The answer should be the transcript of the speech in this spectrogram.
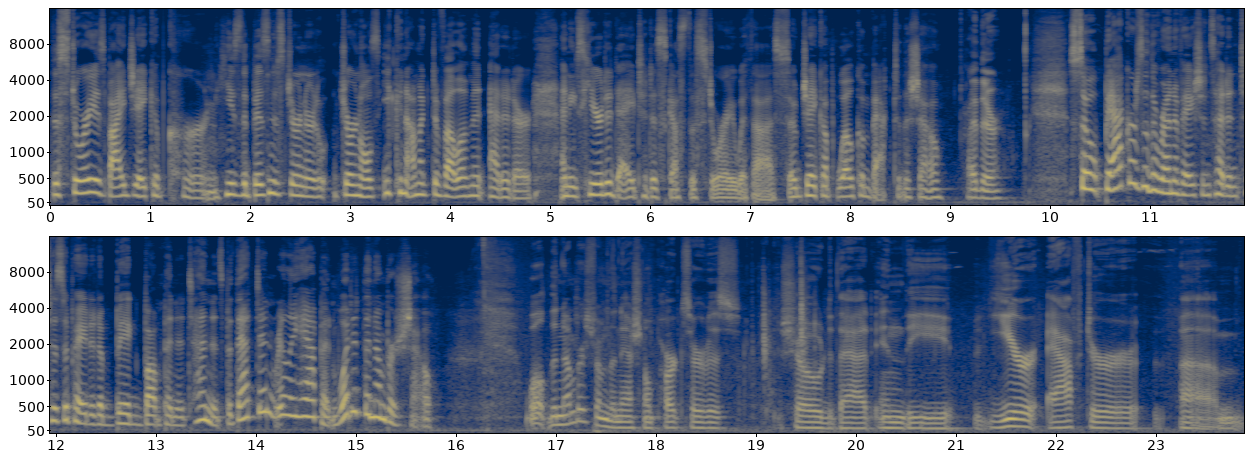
The story is by Jacob Kirn. He's the Business Journal, Journal's economic development editor, and he's here today to discuss the story with us. So, Jacob, welcome back to the show. Hi there. So, backers of the renovations had anticipated a big bump in attendance, but that didn't really happen. What did the numbers show? Well, the numbers from the National Park Service showed that in the year after, um,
